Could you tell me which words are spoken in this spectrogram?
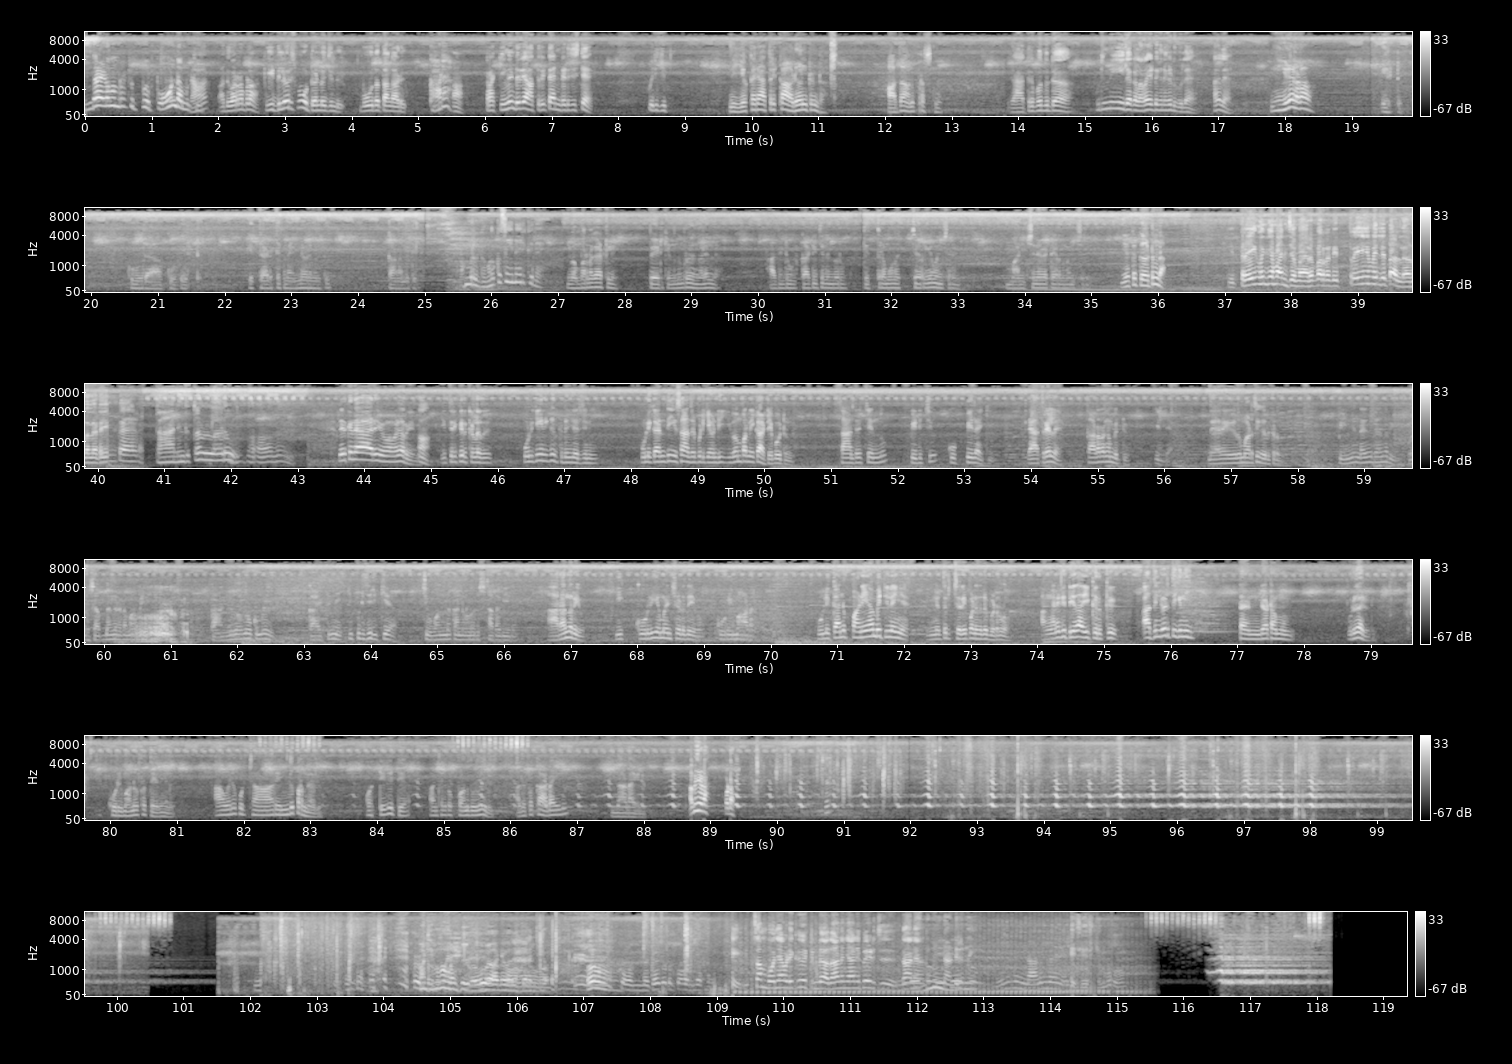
എന്തായാലും നമ്മുടെ ട്രിപ്പ് പോണ്ട അത് പറഞ്ഞപ്പോഴാ കിടിലൊരു സ്പോട്ട് കണ്ടു വെച്ചിട്ടുണ്ട്. ഭൂതത്തങ്ങാട് കാട? ആ ട്രക്കിംഗ് ഉണ്ട് രാത്രി ടെന്റ് അടിച്ച് സ്റ്റേ ഒരിക്കും. നീയൊക്കെ രാത്രി കാട് കണ്ടിട്ടുണ്ടോ? അതാണ് പ്രശ്നം. രാത്രി ഇപ്പൊ ഒരു നീല കളറായിട്ട് ഇങ്ങനെ കിടക്കൂലേ? അതല്ലേ? നീലടാ ഇരുട്ട്. കൂരാ കൂര ഇരുട്ട്. ഇത്ര എന്നെ വരെ നിനക്ക് കാണാൻ പറ്റില്ല. മൃഗങ്ങളൊക്കെ സീനായിരിക്കുമല്ലേ ഇവൻ പറഞ്ഞ കാട്ടിൽ പേടിക്കേണ്ടത് മൃഗങ്ങളില്ല. അതിന്റെ ഉൾക്കാട്ടി ചെല്ലുന്നവരും ഇത്ര മൂന്ന് ചെറിയ മനുഷ്യരുണ്ട് മനുഷ്യനെ വേട്ടയായിരുന്നു മനുഷ്യർ നീയൊക്കെ കേട്ടുണ്ടാ? ഇത്രയും കുഞ്ഞ മനുഷ്യന്മാരെ പറഞ്ഞിട്ട് ഇത്രയും വലിയ തള്ളുകളല്ലേ താനെന്ത് തള്ളാടോ? നിനക്ക് ആരെയും അവനെ ഇത്തിരി കിറുക്കുള്ളത്. പുള്ളിക്ക് എനിക്ക് കിറുക്കിട്ട് വിചാരിച്ചു പുള്ളിക്കാരൻ ഈ സാധനം പിടിക്കാൻ വേണ്ടി ഇവൻ പറഞ്ഞ് കാട്ടിയെ പോയിട്ടുണ്ട്. സാധനം ചെന്നു പിടിച്ച് കുപ്പിയിലാക്കി. രാത്രിയല്ലേ? കടറങ്ങാൻ പറ്റൂ? ഇല്ല. നേരെ ഏറുമാടത്ത് കയറി കിടന്നു. പിന്നെ ഉണ്ടായിരുന്നില്ലാന്നറിയും ഒരു ശബ്ദം കേട്ട മാമി കണ്ണു തുറന്ന് നോക്കുമ്പോഴേ കഴുത്തിൽ ഞെക്കിപ്പിടിച്ചിരിക്കുക ചുവന്ന കണ്ണുള്ളൊരു സ്ഥലവീരൻ ആരാന്നറിയോ? ഈ കുറിയ മനുഷ്യരുടെ ദൈവം കുറിമാടൻ. പുള്ളിക്കാരന് പണിയാൻ പറ്റില്ലെങ്കിൽ ഇങ്ങനത്തെ ഒരു ചെറിയ പണി നിന്നിട്ട് വിടല്ലോ അങ്ങനെ കിട്ടിയതാ ഈ കിറുക്ക്. അതിന്റെ അടുത്തേക്ക് നീ ടെന്റാട്ടാൻ മൂന്ന് ഒരു കാര്യമുണ്ട് കുറിമാടിന് പ്രത്യേകതയുണ്ട് അവനെ കുറിച്ച് ആരെന്ത് പറഞ്ഞാലും ഒറ്റ കിട്ടിയാൽ അവൻ ചിലപ്പോൾ പണി തോന്നി വരും. അതിപ്പോൾ കടയിലും നാടായാലും. അപ്പം ചേട്ടാ പോടാ. സംഭവം ഞാൻ ഇവിടെ കേട്ടിട്ടുണ്ട്. അതാണ് ഞാൻ. പേടിച്ചത് ശരിക്കും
